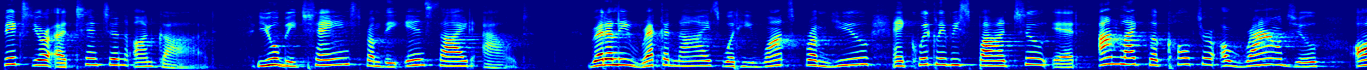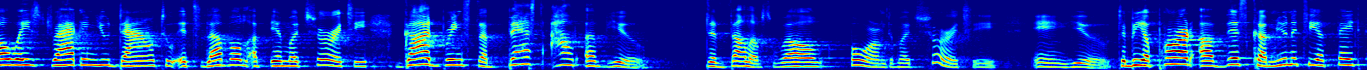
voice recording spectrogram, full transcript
Fix your attention on God. You'll be changed from the inside out. Readily recognize what He wants from you and quickly respond to it, unlike the culture around you, always dragging you down to its level of immaturity. God brings the best out of you, develops well formed maturity in you. To be a part of this community of faith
